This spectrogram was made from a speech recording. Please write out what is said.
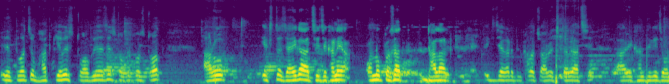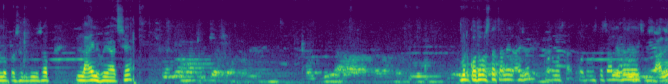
দেখতে পাচ্ছ, ভাত কীভাবে স্টক হয়ে আছে, স্টকের পর স্টক। আরও এক্সট্রা জায়গা আছে যেখানে অন্নপ্রসাদ ঢালার এই জায়গাটা দেখতে পাচ্ছ আরও এক্সট্রা আছে। আর এখান থেকে যে অন্নপ্রসাদগুলো সব লাইন হয়ে আছে। মোট কত বস্তা চালের আয়োজন? কত বস্তা কত বস্তা চাল এখানে হয়েছে চালে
